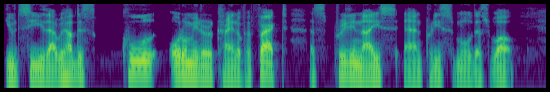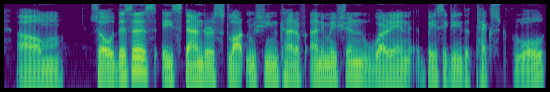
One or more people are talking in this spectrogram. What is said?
you'd see that we have this cool odometer kind of effect that's pretty nice and pretty smooth as well. Um, so this is a standard slot machine kind of animation wherein basically the text roll,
